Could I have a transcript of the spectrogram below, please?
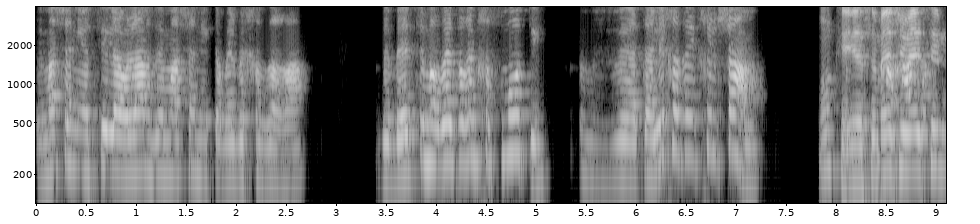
ומה שאני אוציא לעולם זה מה שאני אקבל בחזרה ובעצם הרבה דברים חסמו אותי והתהליך הזה התחיל שם אוקיי, זאת אומרת שבעצם,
